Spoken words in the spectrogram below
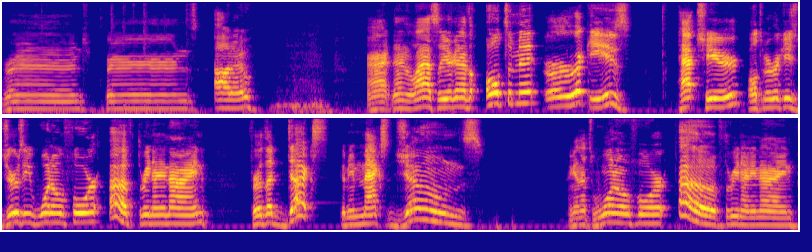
Brent Burns auto. All right, then lastly, you're going to have the Ultimate Rookies patch here. Ultimate Rookies jersey 104 of 399 for the Ducks. Gonna be Max Jones. Again, that's 104 of 399.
